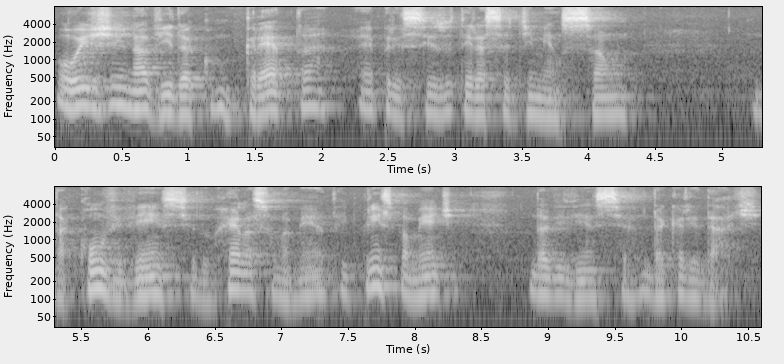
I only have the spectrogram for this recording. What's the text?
Hoje, na vida concreta, é preciso ter essa dimensão da convivência, do relacionamento e principalmente da vivência da caridade.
